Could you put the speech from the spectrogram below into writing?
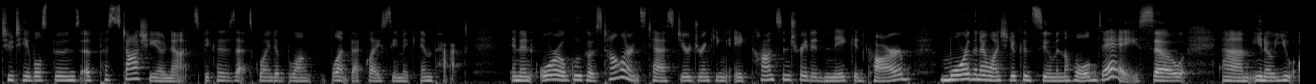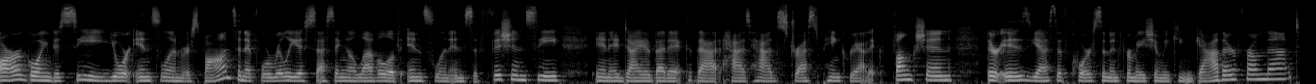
two tablespoons of pistachio nuts because that's going to blunt, blunt that glycemic impact. In an oral glucose tolerance test, you're drinking a concentrated naked carb more than I want you to consume in the whole day. So, um, you know, you are going to see your insulin response. And if we're really assessing a level of insulin insufficiency in a diabetic that has had stressed pancreatic function, there is, yes, of course, some information we can gather from that.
